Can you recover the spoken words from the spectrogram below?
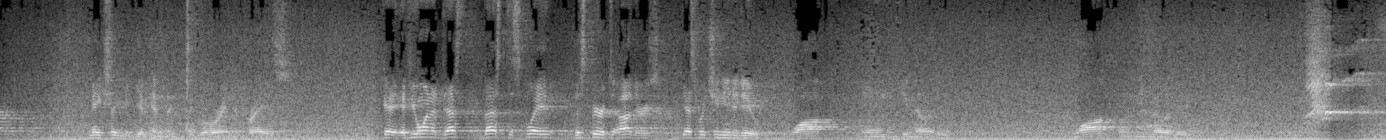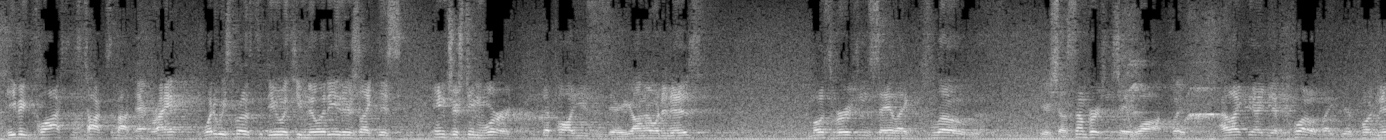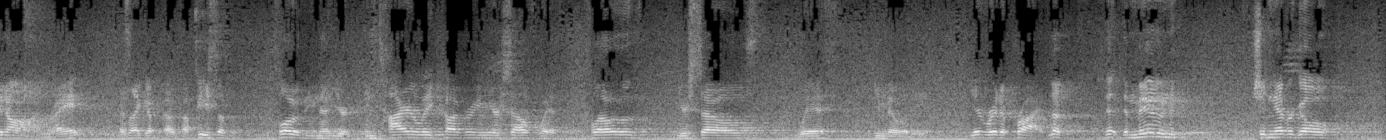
make sure you give Him the, the glory and the praise. Okay, if you want to des- best display the Spirit to others, guess what you need to do? Walk in humility. Walk in humility. Even Colossians talks about that, right? What are we supposed to do with humility? There's like this interesting word that Paul uses there. Y'all know what it is? Most versions say like clothe yourself. Some versions say walk, but I like the idea of clothe, like you're putting it on, right? It's like a, a, piece of clothing that you're entirely covering yourself with. Clothe yourselves with humility. Get rid of pride. Look, the, the moon should never go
